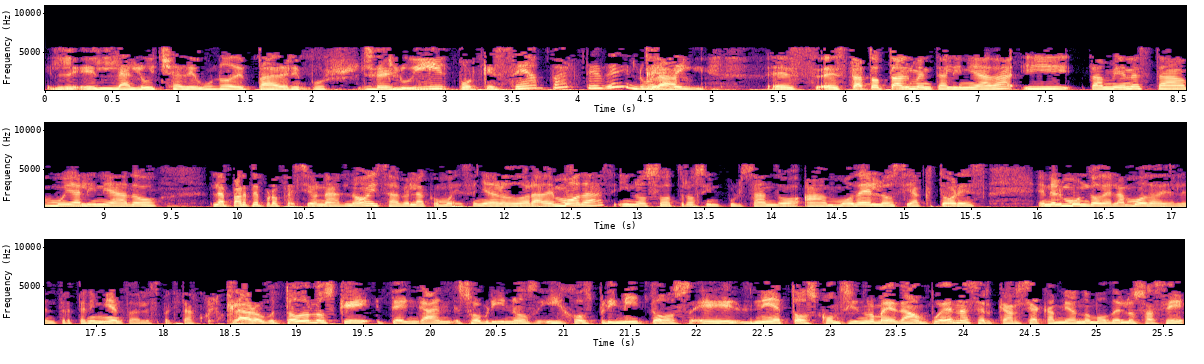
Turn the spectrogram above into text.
el- el- la lucha de uno de padre por Sí. incluir, porque sean parte de, ¿no? Claro. De- Es, está totalmente alineada y también está muy alineado la parte profesional, ¿no? Isabela como diseñadora de modas y nosotros impulsando a modelos y actores en el mundo de la moda, del entretenimiento, del espectáculo. Claro, todos los que tengan sobrinos, hijos, primitos, eh, nietos con síndrome de Down pueden acercarse a Cambiando Modelos AC.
